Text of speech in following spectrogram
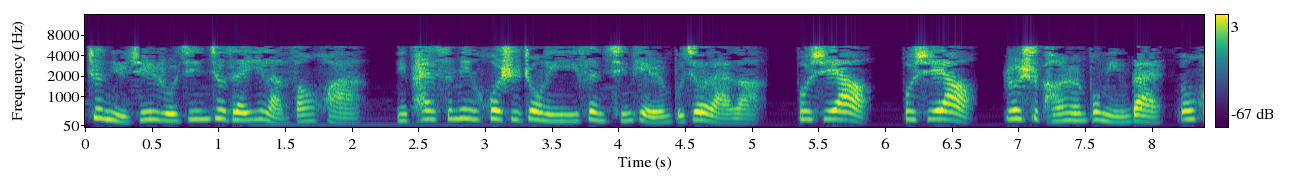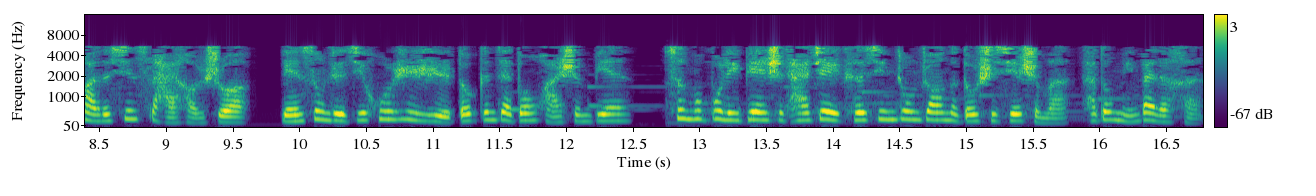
这女君如今就在一览芳华，你派司命或是众灵一份请帖人不就来了？不需要。不需要。若是旁人不明白东华的心思还好说，连宋这几乎日日都跟在东华身边，寸步不离，便是他这一颗心中装的都是些什么，他都明白的很。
